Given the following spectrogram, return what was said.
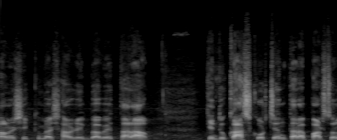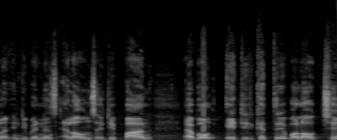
মানসিক কিংবা শারীরিকভাবে, তারা কিন্তু কাজ করছেন, তারা পার্সোনাল ইন্ডিপেন্ডেন্স অ্যালাউন্স এটি পান এবং এটির ক্ষেত্রে বলা হচ্ছে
